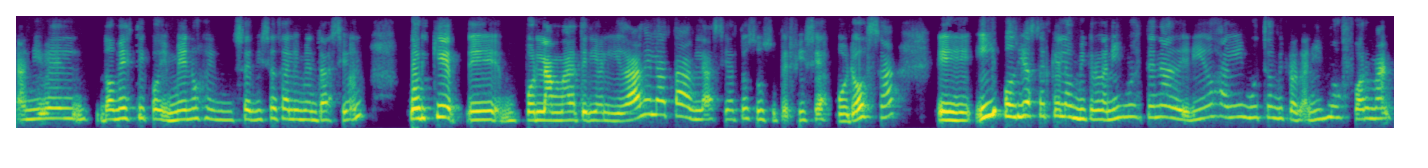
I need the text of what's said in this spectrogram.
a nivel doméstico y menos en servicios de alimentación, porque eh, por la materialidad de la tabla, ¿cierto? Su superficie es porosa eh, y podría ser que los microorganismos estén adheridos ahí. Muchos microorganismos forman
